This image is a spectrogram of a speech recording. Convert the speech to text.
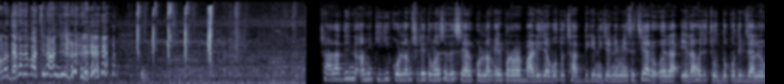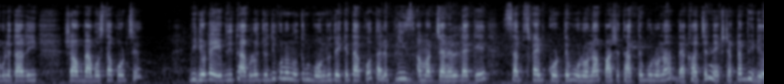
আমরা দেখাতে পাচ্ছি না আঞ্জিনা সারাদিন আমি কি কি করলাম সেটাই তোমাদের সাথে শেয়ার করলাম। এরপর আমরা বাড়ি যাব তো ছাদ দিকে নিচে নেমে এসেছি আর এরা এরা হচ্ছে চোদ্দ প্রদীপ জ্বালবে বলে তারই সব ব্যবস্থা করছে। ভিডিওটা এমনি থাকল। যদি কোনো নতুন বন্ধু থেকে থাকো, তাহলে প্লিজ আমার চ্যানেলটাকে সাবস্ক্রাইব করতে ভুলো না, পাশে থাকতে ভুলো না। দেখা হচ্ছে নেক্সট একটা ভিডিও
